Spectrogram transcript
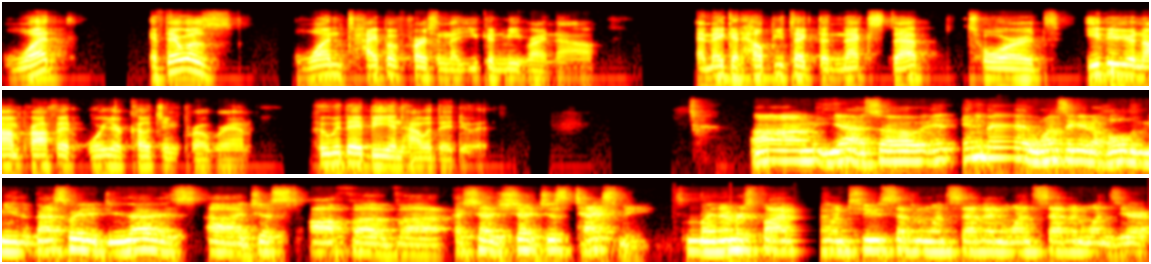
what if there was one type of person that you could meet right now and they could help you take the next step towards either your nonprofit or your coaching program, who would they be and how would they do it? Um, yeah, so anybody that wants to get a hold of me, the best way to do that is uh, just off of, uh, I should, should just text me. So my number is 512 717 1710.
